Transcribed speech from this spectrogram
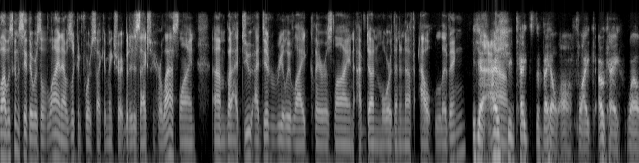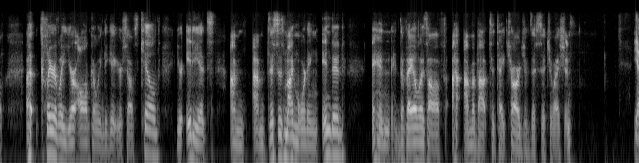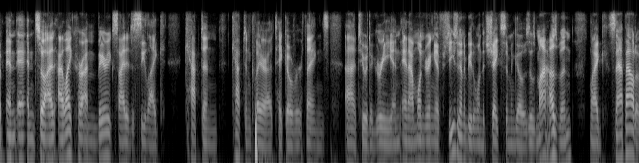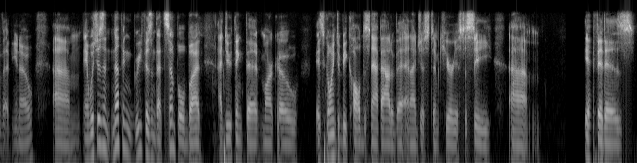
Well, I was going to say there was a line I was looking for so I can make sure, but it is actually her last line. Um, but I do, I did really like Clara's line. I've done more than enough outliving. Yeah, as Um, she takes the veil off, like, okay, well, uh, clearly you're all going to get yourselves killed. You're idiots. I'm, I'm. This is my morning ended, and the veil is off. I, I'm about to take charge of this situation. Yep, and and so I, I like her. I'm very excited to see like Captain Captain Clara take over things uh, to a degree, and and I'm wondering if she's going to be the one that shakes him and goes, "It was my husband." Like snap out of it, you know. Um, and which isn't nothing. Grief isn't that simple, but I do think that Marco is going to be called to snap out of it, and I just am curious to see um, if it is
